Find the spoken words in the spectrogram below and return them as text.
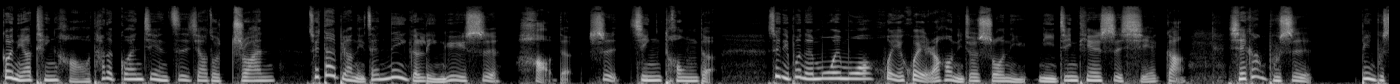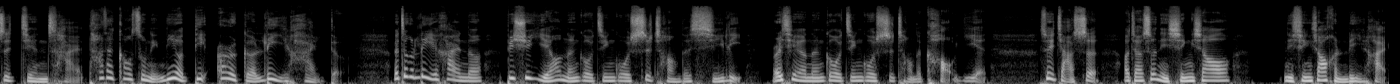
各位你要听好，它的关键字叫做专，所以代表你在那个领域是好的，是精通的。所以你不能摸一摸会一会，然后你就说你你今天是斜杠，斜杠不是，并不是兼差，他在告诉你你有第二个厉害的，而这个厉害呢，必须也要能够经过市场的洗礼，而且要能够经过市场的考验。所以假设啊，假设你行销，你行销很厉害，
